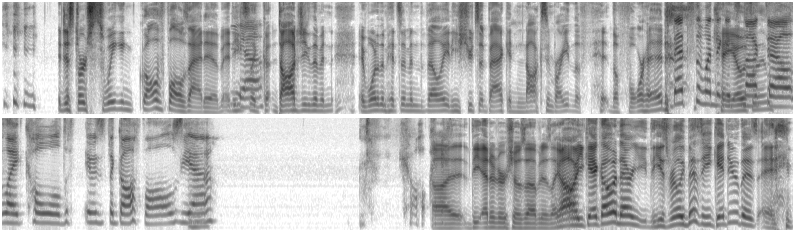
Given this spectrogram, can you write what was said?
It just starts swinging golf balls at him, and he's Yeah. like dodging them, and, and one of them hits him in the belly, and he shoots it back and knocks him right in the the forehead. That's the one that gets knocked him? out like cold. It was the golf balls, yeah. God. uh, the editor shows up and is like, "Oh, you can't go in there. He's really busy. He can't do this." And he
